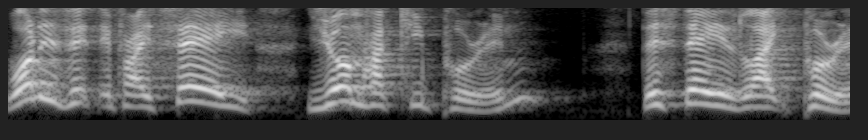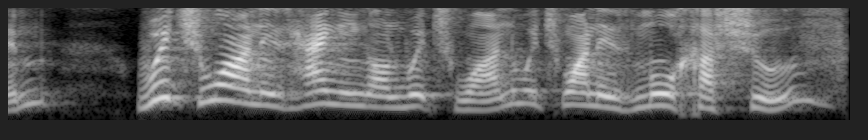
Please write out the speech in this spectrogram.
What is it if I say Yom HaKippurim? This day is like Purim. Which one is hanging on which one? Which one is more chashuv?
